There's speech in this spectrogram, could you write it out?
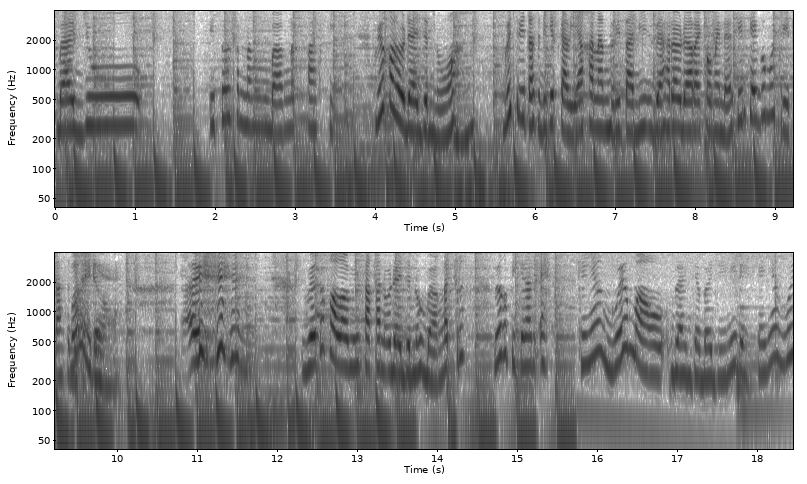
baju itu seneng banget pasti gue kalau udah jenuh Hmm. gue cerita sedikit kali ya karena dari tadi Zahra udah rekomendasiin kayak gue mau cerita sedikit Boleh dong. gue tuh kalau misalkan udah jenuh banget terus gue kepikiran eh kayaknya gue mau belanja baju ini deh kayaknya gue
